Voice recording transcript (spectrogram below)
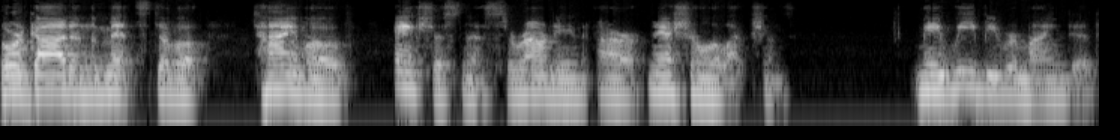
Lord God, in the midst of a time of anxiousness surrounding our national elections, may we be reminded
